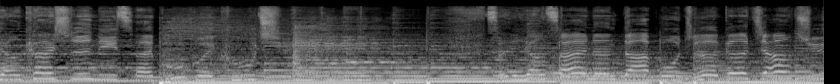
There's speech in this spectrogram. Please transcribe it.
样开始你才不会哭泣？怎样才能打破这个僵局？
